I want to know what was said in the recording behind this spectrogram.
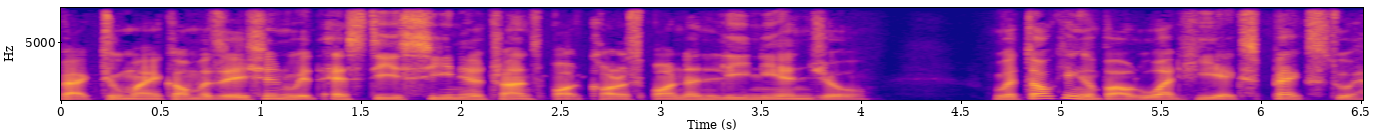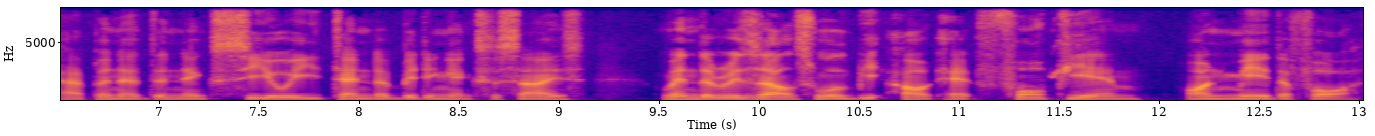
Back to my conversation with ST senior transport correspondent Lee Nian Tjoe. We're talking about what he expects to happen at the next COE tender bidding exercise when the results will be out at 4 p.m. on May the 4th.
